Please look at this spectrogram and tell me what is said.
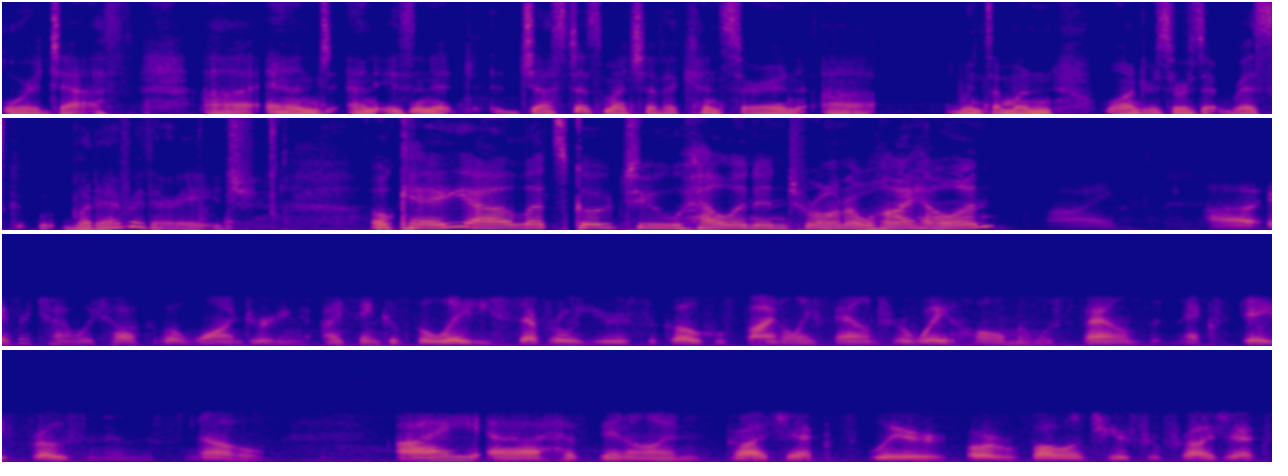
or death? Uh, and, and isn't it just as much of a concern uh, when someone wanders or is at risk, whatever their age. Okay, uh, let's go to Helen in Toronto. Hi, Helen. Uh, every time we talk about wandering, I think of the lady several years ago who finally found her way home and was found the next day frozen in the snow. I uh, have been on projects where, or volunteered for projects.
